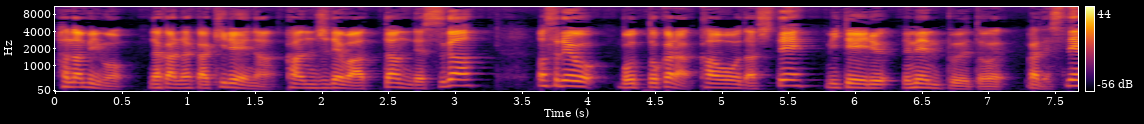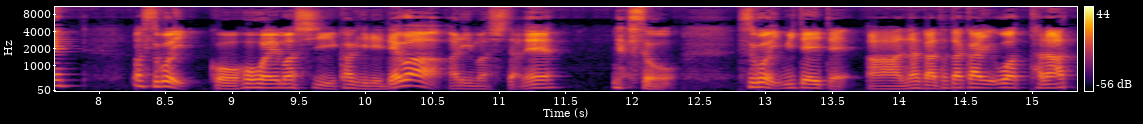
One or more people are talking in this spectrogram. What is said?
花火もなかなか綺麗な感じではあったんですが、まあ、それをボットから顔を出して見ているメンプーとがですね、まあ、すごい、こう、微笑ましい限りではありましたね。そう。すごい見ていて、ああ、なんか戦い終わったなっ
